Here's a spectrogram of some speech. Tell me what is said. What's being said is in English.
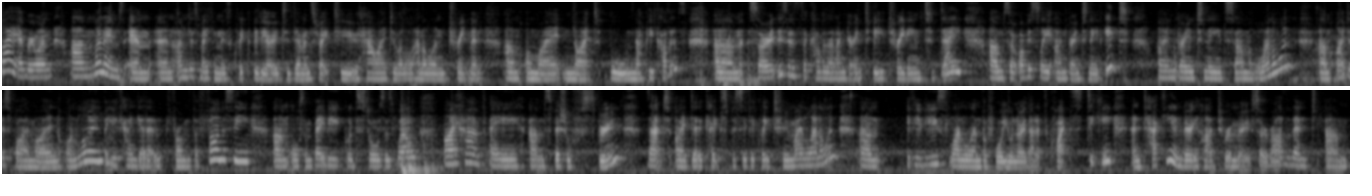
Hi everyone, um, my name's Em and I'm just making this quick video to demonstrate to you how I do a lanolin treatment um, on my night wool nappy covers. Um, so this is the cover that I'm going to be treating today. Um, so obviously I'm going to need it. I'm going to need some lanolin. Um, I just buy mine online, but you can get it from the pharmacy um, or some baby goods stores as well. I have a um, special spoon that I dedicate specifically to my lanolin. Um, if you've used lanolin before, you'll know that it's quite sticky and tacky and very hard to remove. So rather than um,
